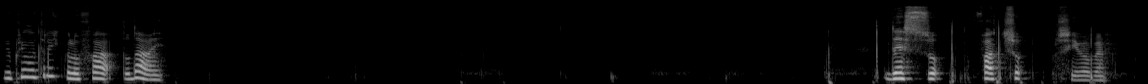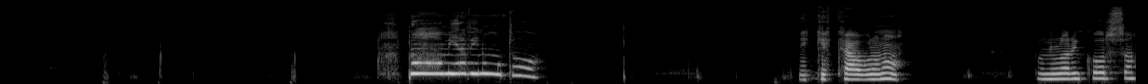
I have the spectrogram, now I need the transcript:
Il primo trick l'ho fatto, dai. Adesso faccio... Sì, vabbè. No, mi era venuto! E che cavolo, no? Non la rincorsa.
